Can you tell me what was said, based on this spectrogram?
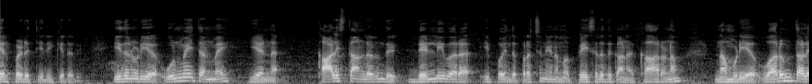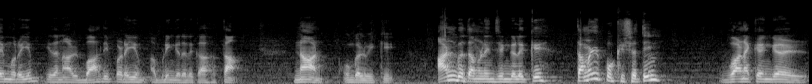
ஏற்படுத்தி இருக்கிறது இதனுடைய உண்மைத்தன்மை என்ன? காலிஸ்தான்லேருந்து டெல்லி வர இப்போ இந்த பிரச்சனையை நம்ம பேசுறதுக்கான காரணம் நம்முடைய வரும் தலைமுறையும் இதனால் பாதிப்படையும் அப்படிங்கிறதுக்காகத்தான். நான் உங்கள் விக்கி. அன்பு தமிழஞ்சங்களுக்கு தமிழ் பொக்கிஷத்தின் வணக்கங்கள்.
